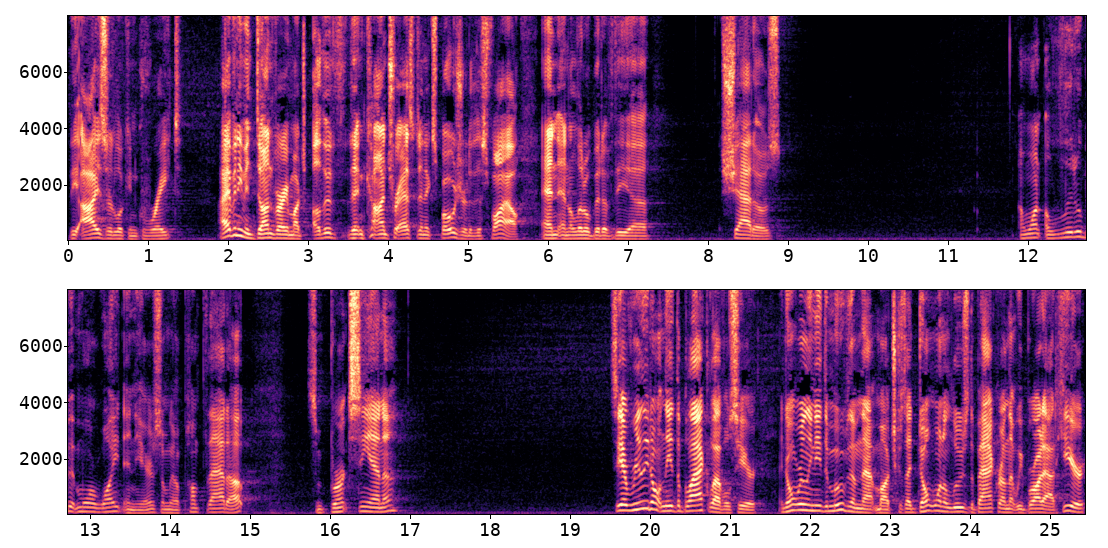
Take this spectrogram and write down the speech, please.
The eyes are looking great. I haven't even done very much other than contrast and exposure to this file and, and a little bit of the uh, shadows. I want a little bit more white in here, so I'm going to pump that up. Some burnt sienna. See, I really don't need the black levels here. I don't really need to move them that much because I don't want to lose the background that we brought out here,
